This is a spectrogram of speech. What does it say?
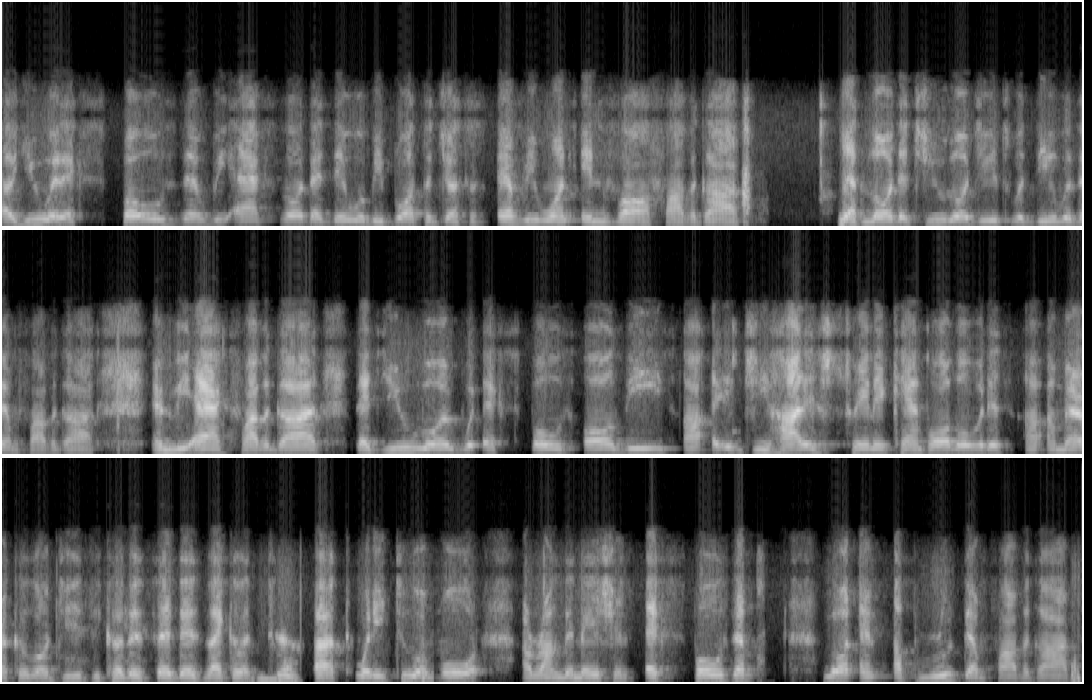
uh, you would expose them. We ask, Lord, that they will be brought to justice. Everyone involved, Father God that Lord, that you, Lord Jesus, would deal with them, Father God. And we ask, Father God, that you, Lord, would expose all these uh, jihadist training camp all over this uh, America, Lord Jesus, because it said there's like a two, uh, 22 or more around the nation. Expose them Lord, and uproot them, Father God.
